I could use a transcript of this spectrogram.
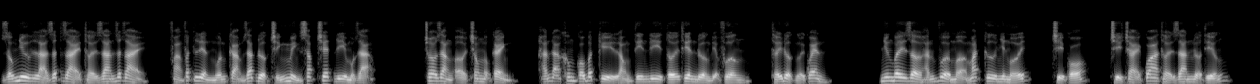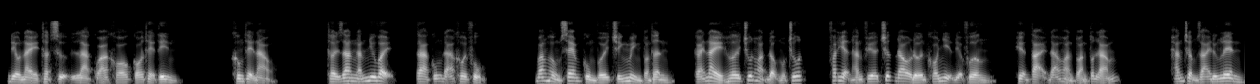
giống như là rất dài thời gian rất dài phản phất liền muốn cảm giác được chính mình sắp chết đi một dạng. Cho rằng ở trong ngộ cảnh hắn đã không có bất kỳ lòng tin đi tới thiên đường địa phương, thấy được người quen. Nhưng bây giờ hắn vừa mở mắt cư nhiên mới, chỉ có, chỉ trải qua thời gian nửa tiếng, điều này thật sự là quá khó có thể tin. Không thể nào. Thời gian ngắn như vậy, ta cũng đã khôi phục. Băng hồng xem cùng với chính mình toàn thân, cái này hơi chút hoạt động một chút, phát hiện hắn phía trước đau đớn khó nhịn địa phương, hiện tại đã hoàn toàn tốt lắm. Hắn chậm rãi đứng lên,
